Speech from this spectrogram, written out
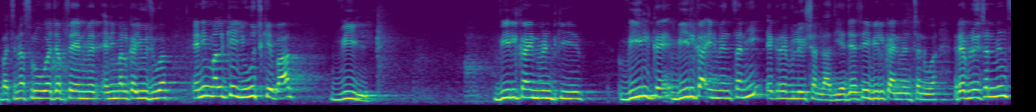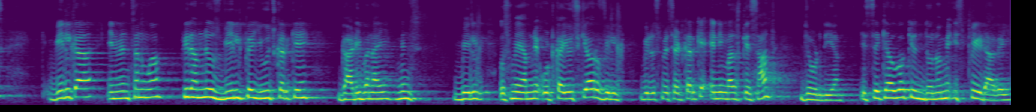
बचना शुरू हुआ जब से एनिमल का यूज़ हुआ। एनिमल के यूज़ के बाद व्हील व्हील का इन्वेंट किए। व्हील के व्हील का इन्वेंशन ही एक रेवोल्यूशन ला दिया। जैसे ही व्हील का इन्वेंशन हुआ। रेवोल्यूशन मीन्स व्हील का इन्वेंशन हुआ। फिर हमने उस व्हील का यूज़ करके गाड़ी बनाई। मीन्स व्हील उसमें हमने उठ का यूज़ किया और व्हील व्हील उसमें सेट करके एनिमल्स के साथ जोड़ दिया। इससे क्या हुआ कि उन दोनों में स्पीड आ गई।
